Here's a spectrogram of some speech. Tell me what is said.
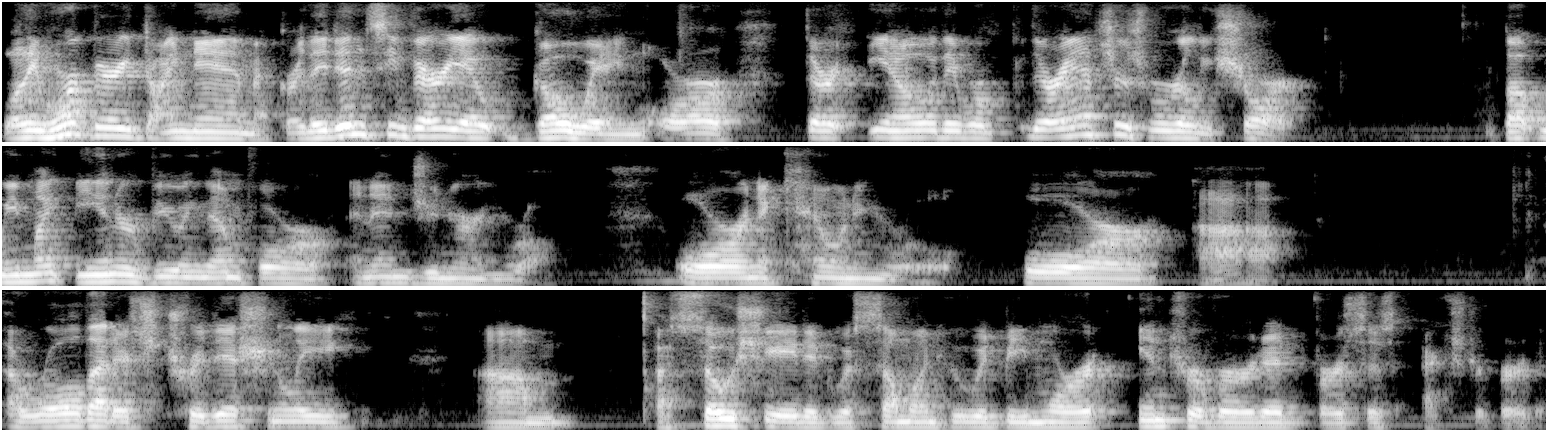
"Well, they weren't very dynamic, or they didn't seem very outgoing, or their you know they were their answers were really short." But we might be interviewing them for an engineering role or an accounting role or uh, a role that is traditionally um, associated with someone who would be more introverted versus extroverted.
